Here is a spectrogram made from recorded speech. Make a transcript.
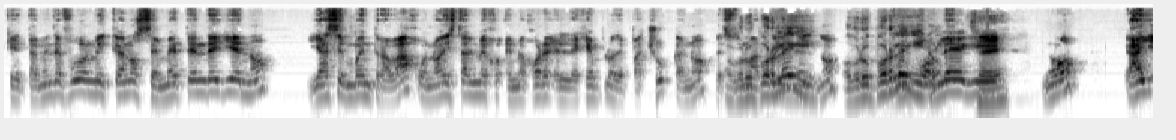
que también de fútbol mexicano se meten de lleno y hacen buen trabajo, ¿no? Ahí está el mejor, el, mejor, el ejemplo de Pachuca, ¿no? o Grupo Orlegui, ¿no? O Grupo Orlegui, ¿no? ¿no? Hay,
